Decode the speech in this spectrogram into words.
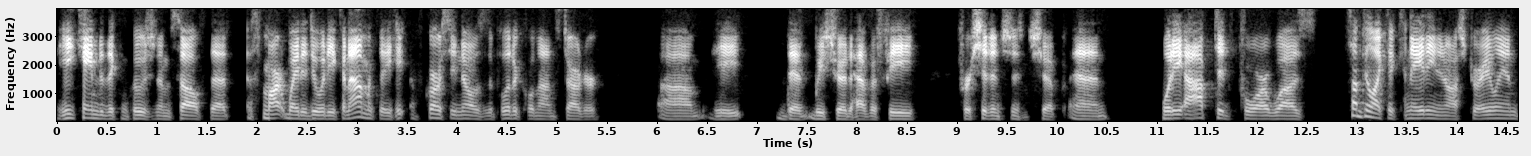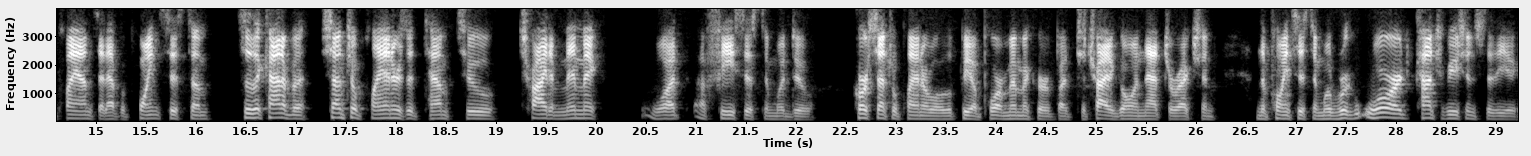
he came to the conclusion himself that a smart way to do it economically, he, of course, he knows the political non-starter, um, he that we should have a fee for citizenship, and what he opted for was something like a Canadian and Australian plans that have a point system. So they're kind of a central planner's attempt to try to mimic what a fee system would do. Of course, central planner will be a poor mimicker, but to try to go in that direction, the point system would reward contributions to the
